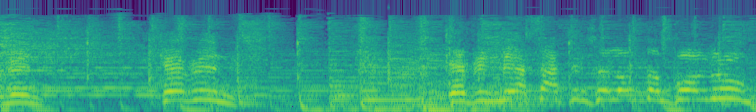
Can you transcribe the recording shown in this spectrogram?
Kevin! Kevin! Kevin, mi asasin se lop dan ballroom!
